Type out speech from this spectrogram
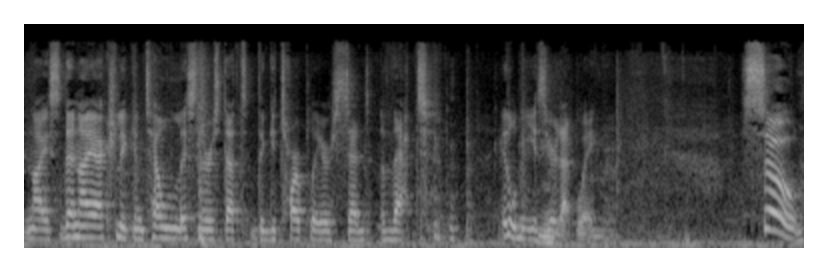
Nice. Then I actually can tell listeners that the guitar player said that. It'll be easier that way. So,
